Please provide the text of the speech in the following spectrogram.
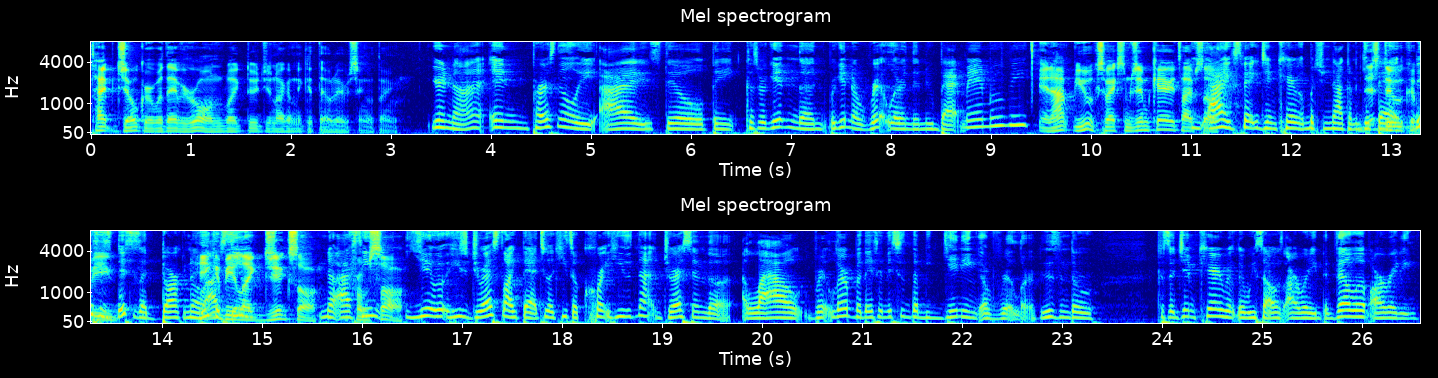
type Joker with every role. I'm like, dude, you're not going to get that with every single thing. You're not, and personally, I still think because we're getting the we're getting a Riddler in the new Batman movie. And I, you expect some Jim Carrey type stuff. I expect Jim Carrey, but you're not going to get This that. dude could this be- is this is a dark no. he I've could be seen- like Jigsaw No, I've from seen. Saw. Yeah, he's dressed like that too. Like he's a cra- he's not dressed in the loud Riddler, but they said this is the beginning of Riddler. This isn't the because the Jim Carrey Riddler we saw was already developed, already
